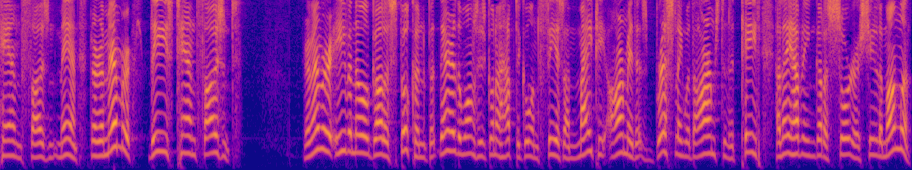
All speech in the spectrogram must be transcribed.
10,000 men. Now remember, these 10,000 Remember, even though God has spoken, but they're the ones who's going to have to go and face a mighty army that's bristling with arms to the teeth, and they haven't even got a sword or a shield among them.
